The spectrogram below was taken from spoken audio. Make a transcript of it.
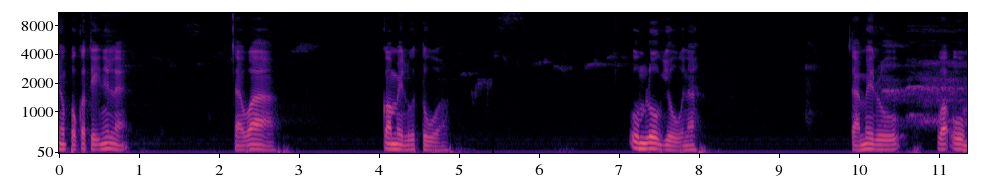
ยังปกตินี่แหละ แต่ว่าก็ไม่รู้ตัว อุ้มลูกอยู่นะ แต่ไม่รู้ว่าอุ้ม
